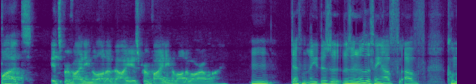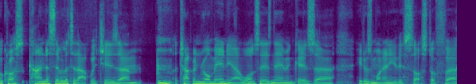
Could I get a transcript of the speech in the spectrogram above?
but it's providing a lot of value, it's providing a lot of ROI. Mm, definitely. There's a, there's another thing I've I've come across kind of similar to that, which is um, a chap in Romania. I won't say his name in case uh, he doesn't want any of this sort of stuff uh,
